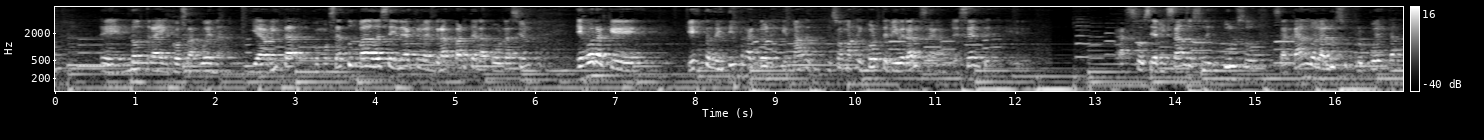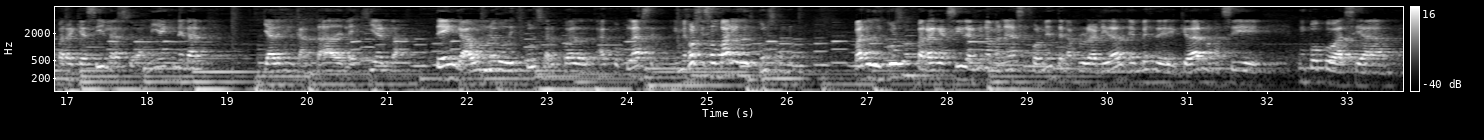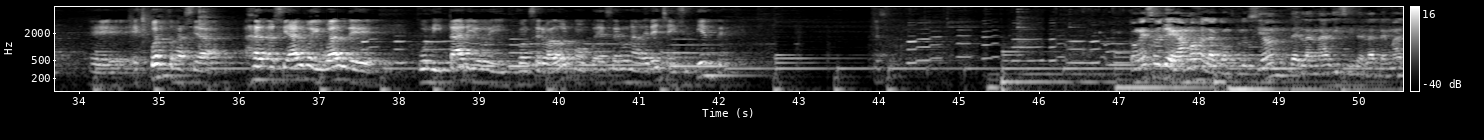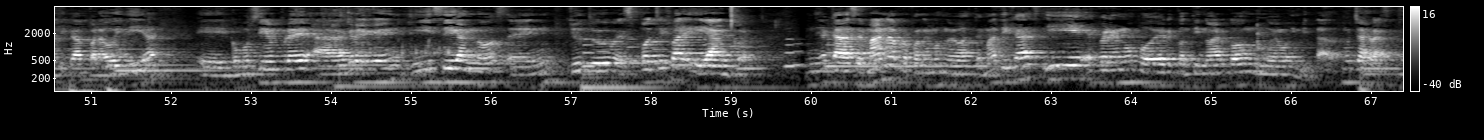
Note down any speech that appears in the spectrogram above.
eh, no traen cosas buenas. Y ahorita, como se ha tumbado esa idea, creo, en gran parte de la población, es hora que, que estos distintos actores que, son más de corte liberal se hagan presentes, eh, socializando su discurso, sacando a la luz sus propuestas para que así la ciudadanía en general, ya desencantada de la izquierda, tenga un nuevo discurso al cual acoplarse. Y mejor si son varios discursos, ¿no? varios discursos para que así de alguna manera se fomente la pluralidad en vez de quedarnos así un poco hacia eh, expuestos hacia, hacia algo igual de unitario y conservador como puede ser una derecha incipiente. Con eso llegamos a la conclusión del análisis de la temática para hoy día. Eh, como siempre, agreguen y síganos en YouTube, Spotify y Anchor. Cada semana proponemos nuevas temáticas y esperemos poder continuar con nuevos invitados. Muchas gracias.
